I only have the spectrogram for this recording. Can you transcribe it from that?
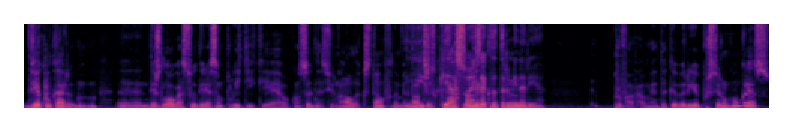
devia colocar, eh, desde logo, à sua direção política e ao Conselho Nacional, a questão fundamental. E isto, que ações que é, é que determinaria? Provavelmente acabaria por ser um Congresso.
